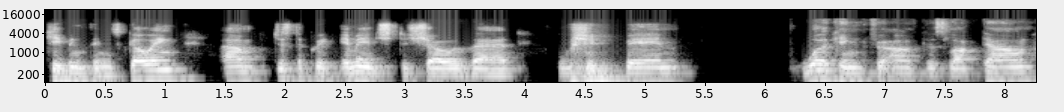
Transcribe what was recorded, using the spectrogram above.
keeping things going, um, just a quick image to show that we've been working throughout this lockdown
